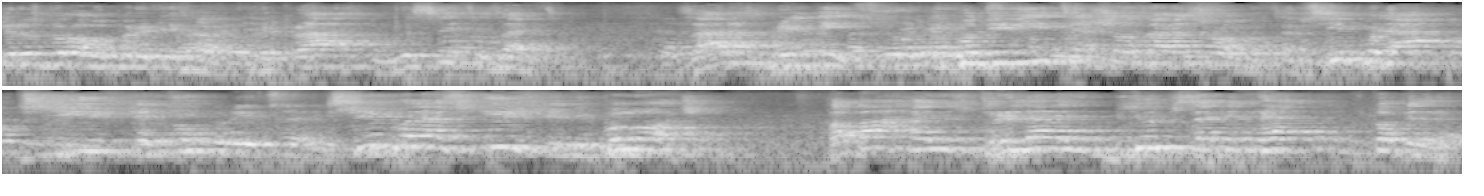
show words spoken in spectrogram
через дорогу перебігають. Прекрасно, лисиці зайці. Зараз прийдіть і подивіться, що зараз робиться. Всі поля з'їжджені, всі поля з'їжджені по ночі. Бабахають, стріляють, б'ють все підряд. Хто підряд?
